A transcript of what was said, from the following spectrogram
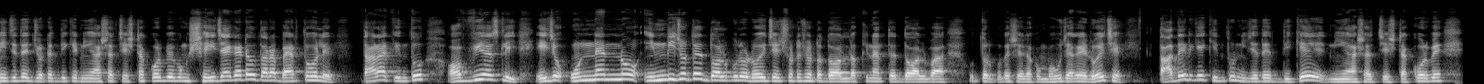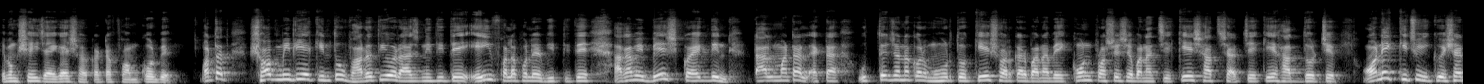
নিজেদের জোটের দিকে নিয়ে আসার চেষ্টা করবে এবং সেই জায়গাটাও তারা ব্যর্থ হলে তারা কিন্তু অবভিয়াসলি এই যে অন্যান্য ইন্ডিজোটের দলগুলো রয়েছে, ছোট ছোট দল, দক্ষিণাত্যের দল বা উত্তরপ্রদেশ এরকম বহু জায়গায় রয়েছে তাদেরকে কিন্তু নিজেদের দিকে নিয়ে আসার চেষ্টা করবে এবং সেই জায়গায় সরকারটা ফর্ম করবে। অর্থাৎ সব মিলিয়ে কিন্তু ভারতীয় রাজনীতিতে এই ফলাফলের ভিত্তিতে আগামী বেশ কয়েকদিন টালমাটাল একটা উত্তেজনাকর মুহূর্ত কে সরকার বানাবে, কোন প্রসেসে বানাচ্ছে, কে সাথ সারছে কে হাত ধরছে, অনেক কিছু ইকুয়েশন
